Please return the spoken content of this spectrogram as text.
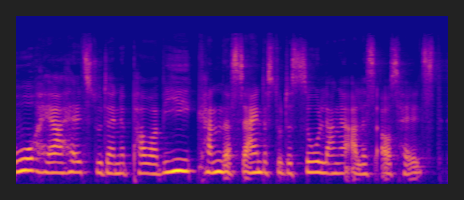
Woher hältst du deine Power? Wie kann das sein, dass du das so lange alles aushältst?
